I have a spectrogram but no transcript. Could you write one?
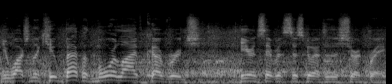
You're watching theCUBE back with more live coverage here in San Francisco after this short break.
